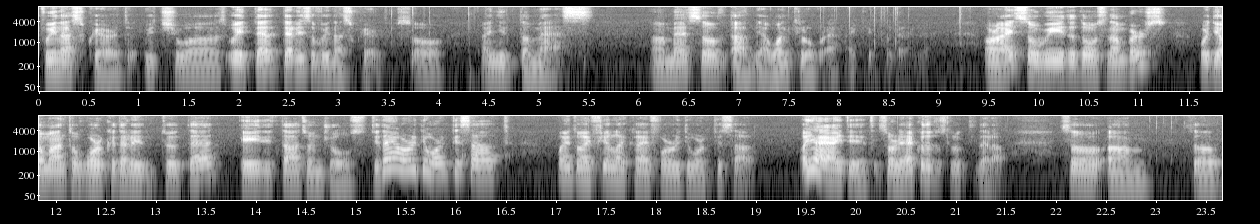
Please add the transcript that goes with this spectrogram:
v naught squared, which was wait that that is v naught squared. So I need the mass, uh, mass of um, yeah one kilogram. I keep forgetting that. All right, so with those numbers for the amount of work that it into that 80,000 joules. Did I already work this out? Why do I feel like I've already worked this out? Oh yeah, I did. Sorry, I could have just looked that up. So um, so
